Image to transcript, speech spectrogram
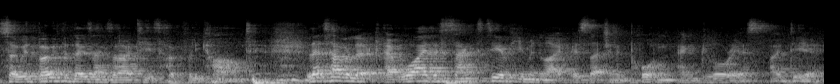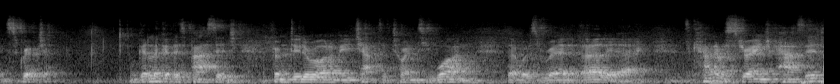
So, with both of those anxieties hopefully calmed, let's have a look at why the sanctity of human life is such an important and glorious idea in Scripture. I'm going to look at this passage from Deuteronomy chapter 21 that was read earlier kind of a strange passage.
